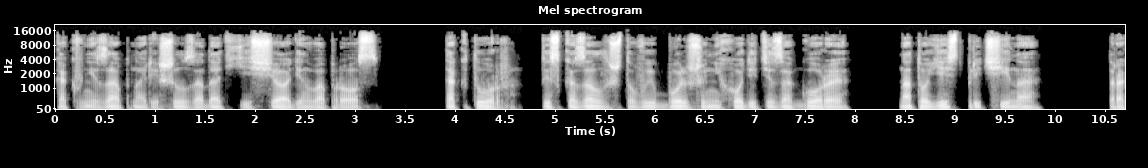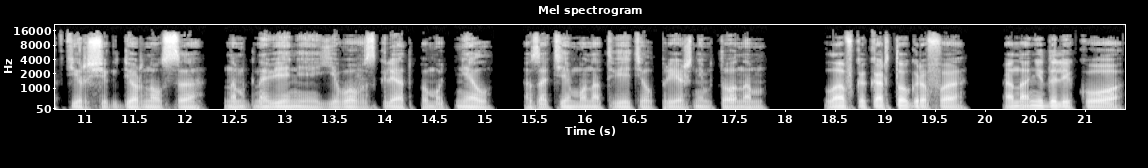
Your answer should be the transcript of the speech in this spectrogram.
как внезапно решил задать еще один вопрос. «Тактур, ты сказал, что вы больше не ходите за горы. На то есть причина?» Трактирщик дернулся. На мгновение его взгляд помутнел, а затем он ответил прежним тоном. «Лавка картографа? Она недалеко,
